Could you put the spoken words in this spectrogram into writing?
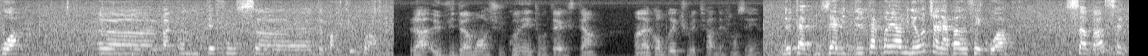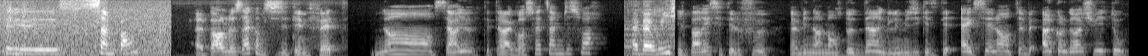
quoi? Euh, bah qu'on me défonce euh, de partout quoi. Là évidemment tu connais ton texte hein. On a compris que tu voulais te faire défoncer. de ta, de ta première vidéo, tu en as pensé quoi? Ça va, c'était sympa. Elle parle de ça comme si c'était une fête. Non, sérieux, t'étais à la grosse fête samedi soir? Ah bah oui. Il paraît c'était le feu. Il y avait une ambiance de dingue, les musiques elles étaient excellentes, il y avait alcool gratuit et tout.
